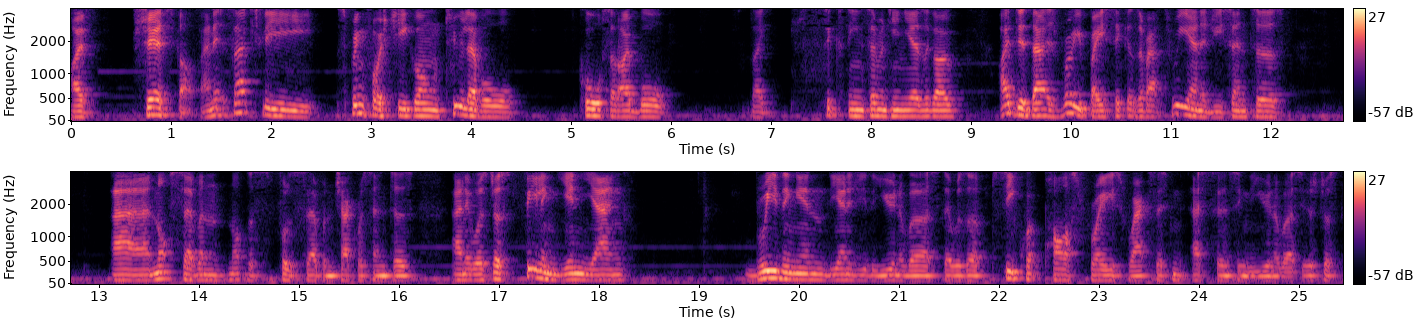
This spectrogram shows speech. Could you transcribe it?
I've shared stuff, and it's actually Spring Forest Qigong two level course that I bought like 16, 17 years ago. I did that. It's very basic. It's about three energy centers, uh, not seven, not the full seven chakra centers. And it was just feeling yin yang, breathing in the energy of the universe. There was a secret passphrase for accessing, accessing the universe. It was just,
